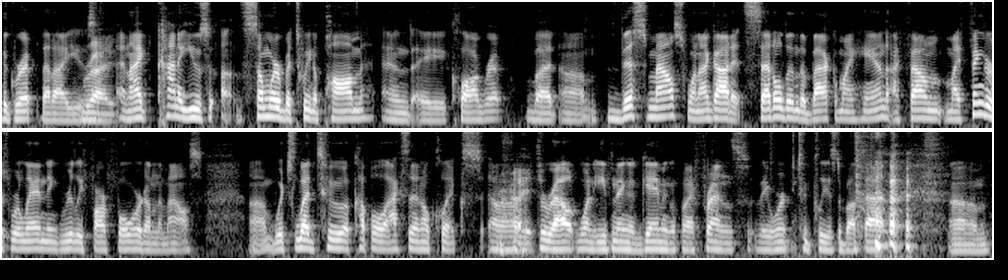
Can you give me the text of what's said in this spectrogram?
the grip that I use. Right. And I kind of use uh, somewhere between a palm and a claw grip. But um, this mouse, when I got it settled in the back of my hand, I found my fingers were landing really far forward on the mouse. Um, which led to a couple accidental clicks uh, Right. throughout one evening of gaming with my friends. They weren't too pleased about that. um,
